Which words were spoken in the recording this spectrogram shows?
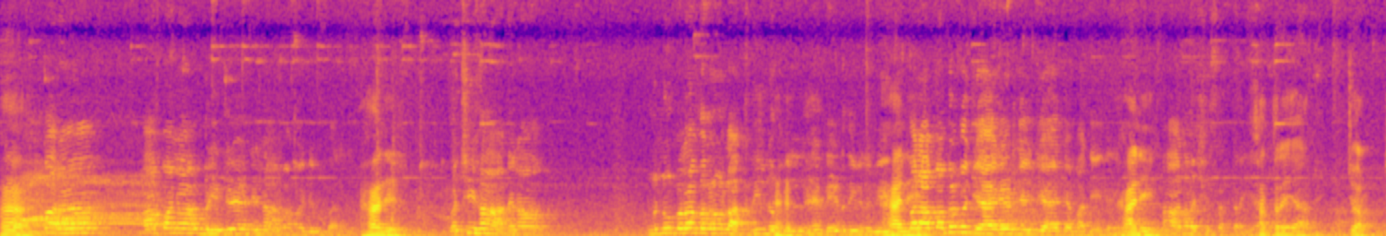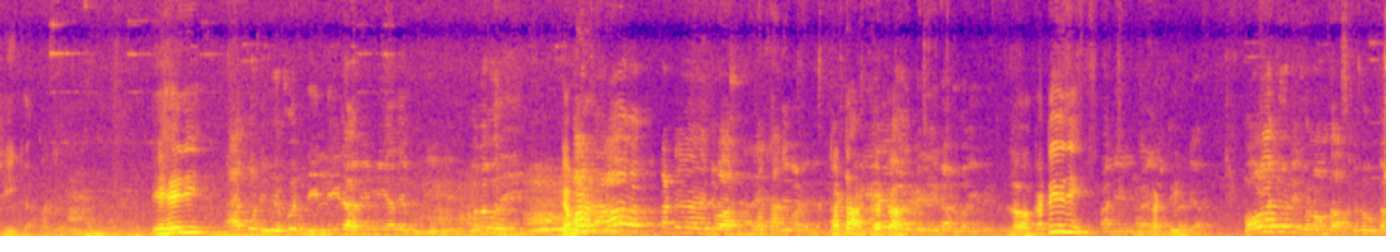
ਹਾਂ। ਪਰ ਆਪਾਂ ਨਾਲ ਬਰੀਡਰ ਦੇ ਨਾਲ ਆਪਾਂ ਕੋਈ ਡਿਊ ਕਰੀ ਹਾਂਜੀ। ਬੱਚੀ ਹਾਂ ਦੇ ਨਾਲ ਮੈਨੂੰ ਪਤਾ ਮਗਰੋਂ ਲੱਖ ਦੀ ਲੋਕ ਨੇ ਡੇਢ ਦੀ ਵੀ ਨਹੀਂ ਹਾਂਜੀ। ਪਰ ਆਪਾਂ ਬਿਲਕੁਲ ਜਾਇਜ਼ ਰੇਟ ਦੇ ਜਾਇਜ਼ ਚ ਆਪਾਂ ਦੇ ਦੇ ਹਾਂਜੀ। ਹਾਂ ਨਾ ਬੱਚੀ 70000 70000 ਚਲੋ ਠੀਕ ਆ। ਇਹ ਜੀ? ਆ ਤੁਹਾਡੀ ਵੇਖੋ ਨੀਲੀ ਰਾਵੀ ਮੀਆਂ ਦੇ ਬੂਲੀ ਜੀ ਉਹਦਾ ਬੜੀ ਗੱਭਣ? ਕੱਟੇ ਜਵਾਬ ਲੱਖਾਂ ਦੇ ਬਣੇ। ਕੱਟਾ, ਕੱਟਾ। ਲਓ ਕੱਟੀ ਜੀ? ਹਾਂਜੀ ਕੱਟੀ। ਬੋਲਾ ਝੋਟੀ ਬਣਾਉ 10 ਕਿਲੋ ਦਾ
